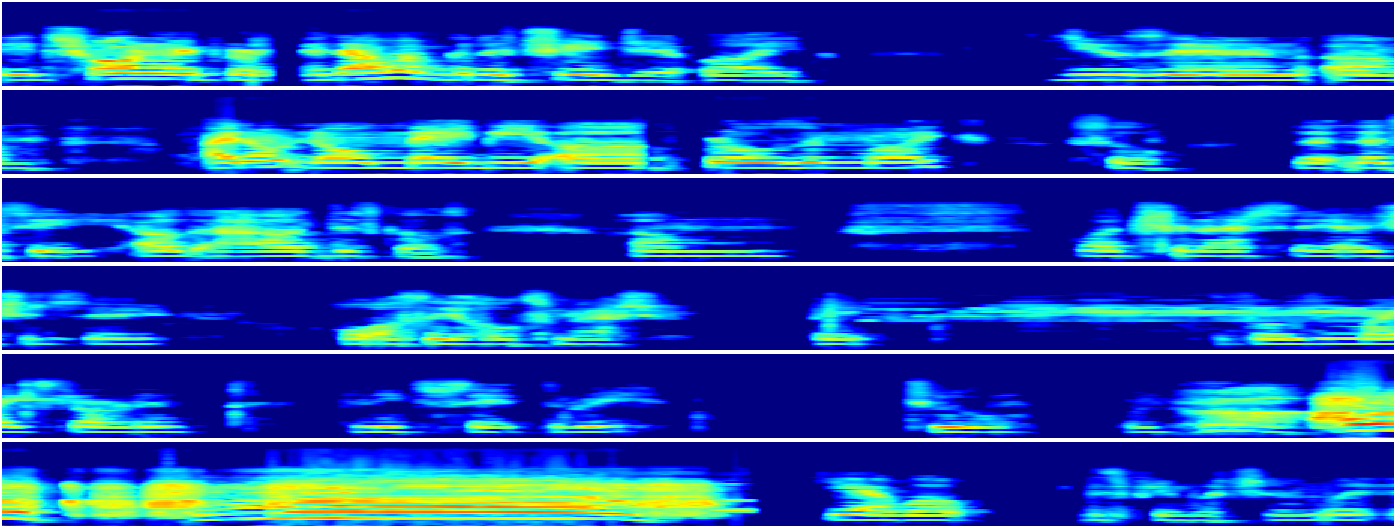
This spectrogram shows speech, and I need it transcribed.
It's totally perfect. And now I'm gonna change it like using um I don't know maybe a frozen mic. So let, let's see how the, how this goes. Um, what should I say? I should say oh I'll say Hulk smash. Wait, the frozen mic starting. I need to say three, two, one. yeah, well, that's pretty much it.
